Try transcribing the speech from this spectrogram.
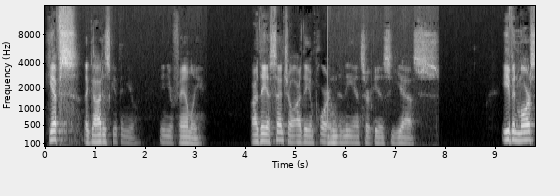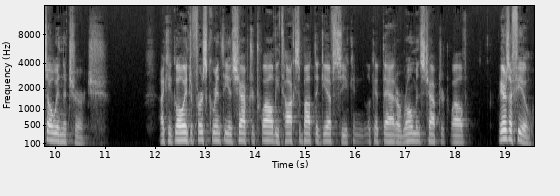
gifts that God has given you in your family. Are they essential? Are they important? And the answer is yes. Even more so in the church. I could go into 1 Corinthians chapter 12. He talks about the gifts, you can look at that, or Romans chapter 12. Here's a few.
